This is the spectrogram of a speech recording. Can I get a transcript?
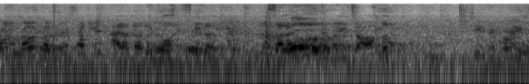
going on roller coaster or something? I don't know. They're going to the, the southern of Utah. She's recording too.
